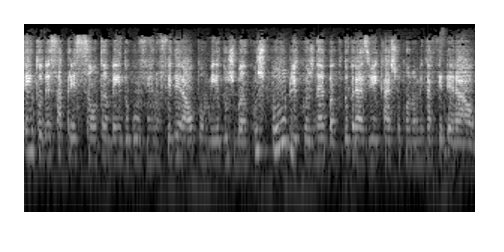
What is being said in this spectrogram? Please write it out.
tem toda essa pressão também do governo federal por meio dos bancos públicos, né? Banco do Brasil e Caixa Econômica Federal,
